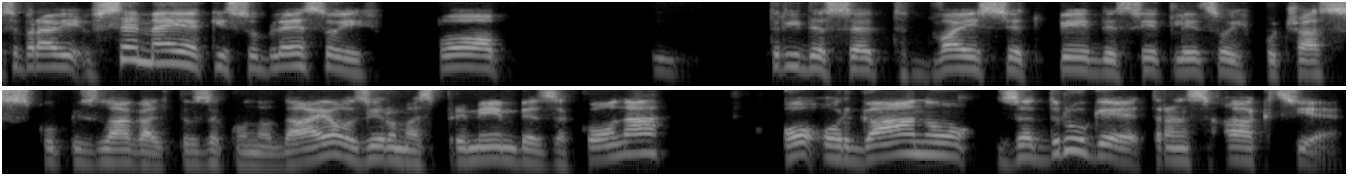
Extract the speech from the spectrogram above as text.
se pravi, vse meje, ki so bile, so jih po 30, 20, 50 let so jih počasi skupaj zlagali v zakonodajo, oziroma spremembe zakona o organu za druge transakcije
